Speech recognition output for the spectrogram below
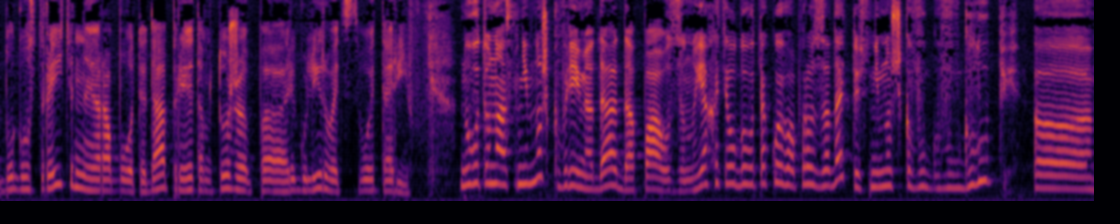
благоустроительные работы, да, при этом тоже порегулировать свой тариф. Ну вот у нас немножко время да, до паузы, но я хотела бы вот такой вопрос задать, то есть немножечко вглубь, э,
